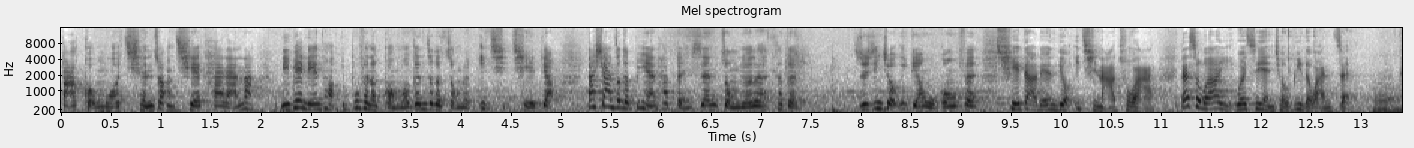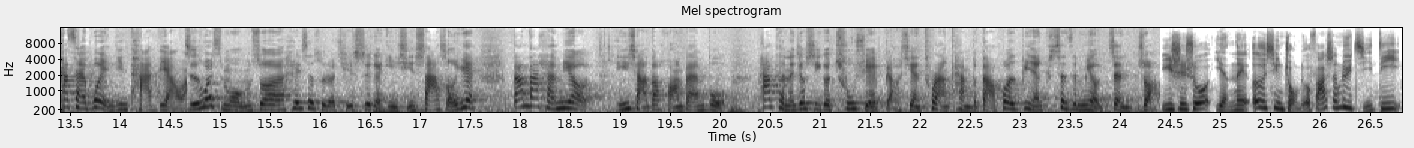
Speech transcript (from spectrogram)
把巩膜前状切开来，那里面连同一部分的巩膜跟这个肿瘤一起切掉。那像这个病人，他本身肿瘤的这个。直径就一点五公分，切掉连瘤一起拿出来，但是我要以维持眼球壁的完整，它才不会眼睛塌掉啊。只是为什么我们说黑色素瘤其实是个隐形杀手？因为当它还没有影响到黄斑部，它可能就是一个出血表现，突然看不到，或者病人甚至没有症状。医师说，眼内恶性肿瘤发生率极低，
